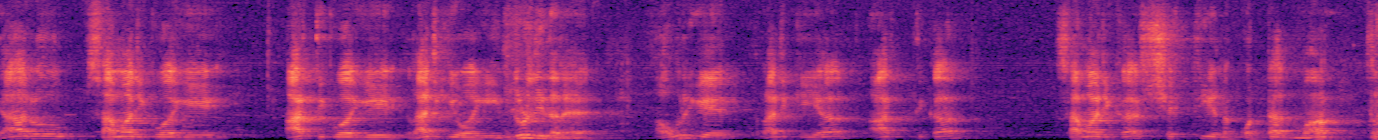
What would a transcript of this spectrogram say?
ಯಾರು ಸಾಮಾಜಿಕವಾಗಿ, ಆರ್ಥಿಕವಾಗಿ, ರಾಜಕೀಯವಾಗಿ ಹಿಂದುಳಿದಿದ್ದಾರೆ, ಅವರಿಗೆ ರಾಜಕೀಯ, ಆರ್ಥಿಕ ಸಾಮಾಜಿಕ ಶಕ್ತಿಯನ್ನು ಕೊಟ್ಟಾಗ ಮಾತ್ರ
